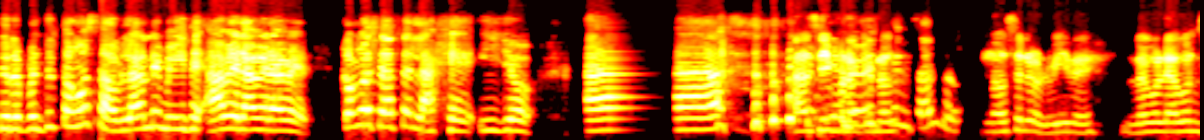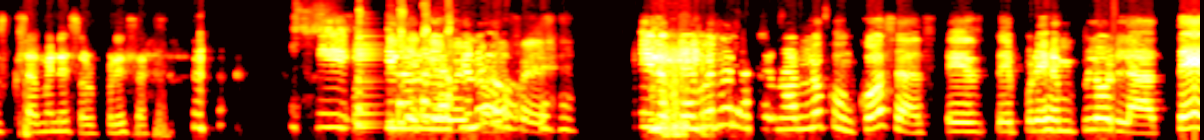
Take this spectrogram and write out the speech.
de repente estamos hablando y me dice, a ver, a ver, a ver, ¿cómo se hace la G? Y yo, ah, ah. Ah, sí, ya para que no, no se le olvide. Luego le hago exámenes sorpresa. Y, y lo relaciono, y lo que hago es relacionarlo con cosas. Este, por ejemplo, la T,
